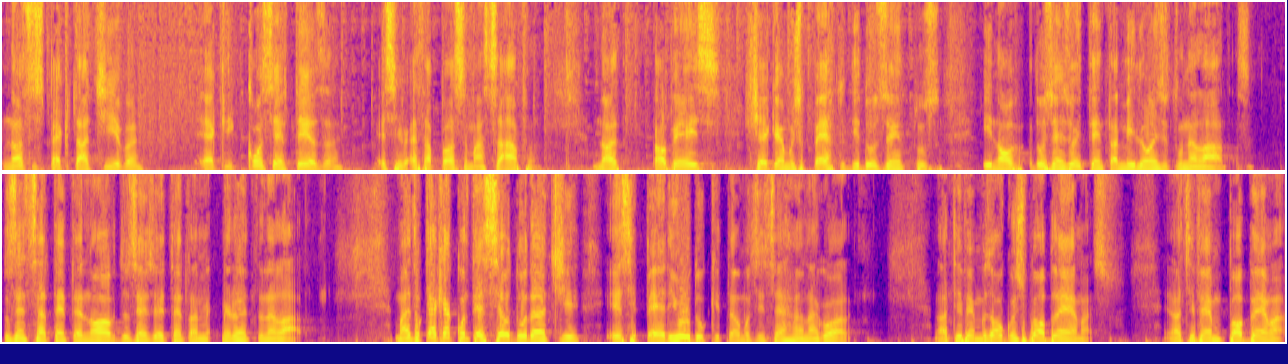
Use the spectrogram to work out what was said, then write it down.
Nossa expectativa é que, com certeza, esse, essa próxima safra, nós talvez cheguemos perto de 200 e 280 milhões de toneladas. 279, 280 milhões de toneladas. Mas o que é que aconteceu durante esse período que estamos encerrando agora? Nós tivemos alguns problemas. Nós tivemos problema,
